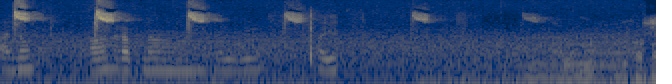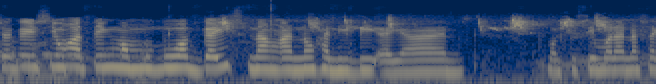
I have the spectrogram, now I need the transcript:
ano, ah, harap ng highway. Ay. Siya guys, yung ating mamumuwag guys ng ano, hanibi. Ayan. Magsisimula na siya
